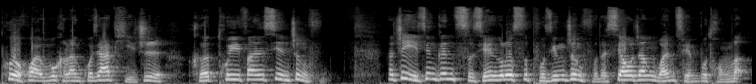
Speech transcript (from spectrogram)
破坏乌克兰国家体制和推翻县政府，那这已经跟此前俄罗斯普京政府的嚣张完全不同了。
